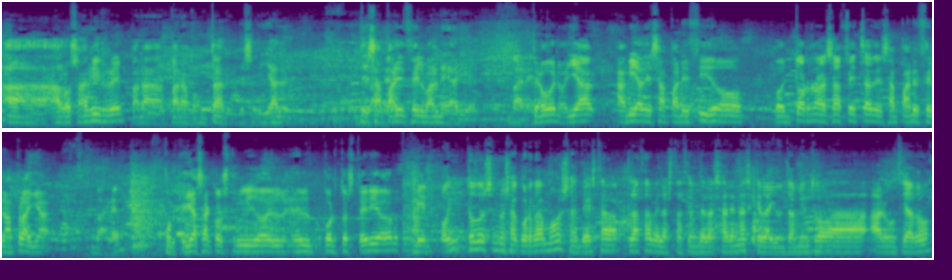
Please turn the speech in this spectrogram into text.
a, los Aguirre para, para montar. Eso, ya desaparece el balneario. Pero bueno, ya había desaparecido o en torno a esa fecha desaparece la playa, vale. porque ya se ha construido el, puerto exterior. Bien, hoy todos nos acordamos de esta plaza de la Estación de las Arenas que el ayuntamiento ha anunciado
